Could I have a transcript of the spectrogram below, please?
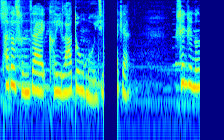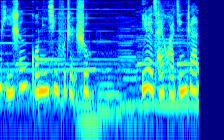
他的存在可以拉动某一经发展，甚至能提升国民幸福指数。因为才华精湛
